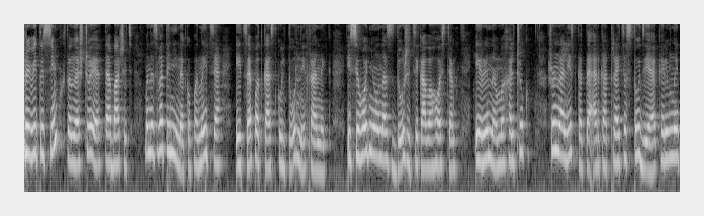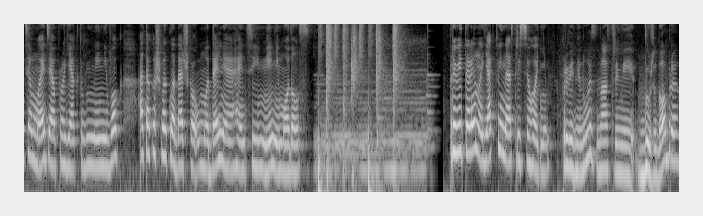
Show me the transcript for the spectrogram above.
Привіт усім, хто нас чує та бачить. Мене звати Ніна Копаниця, і це подкаст Культурний Франик. І сьогодні у нас дуже цікава гостя Ірина Михальчук, журналістка ТРК Третя студія, керівниця медіапроєкту Міні Вок, а також викладачка у модельній агенції Міні Models. Привіт, Ірино! Як твій настрій сьогодні? Привіт, Нінусь. Настрій мій дуже добре,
